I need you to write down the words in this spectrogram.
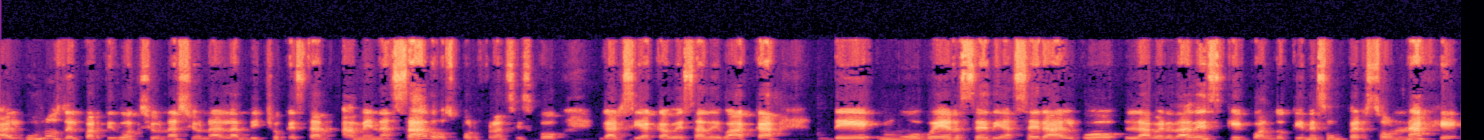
algunos del Partido Acción Nacional han dicho que están amenazados por Francisco García Cabeza de Vaca de moverse, de hacer algo. La verdad es que cuando tienes un personaje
